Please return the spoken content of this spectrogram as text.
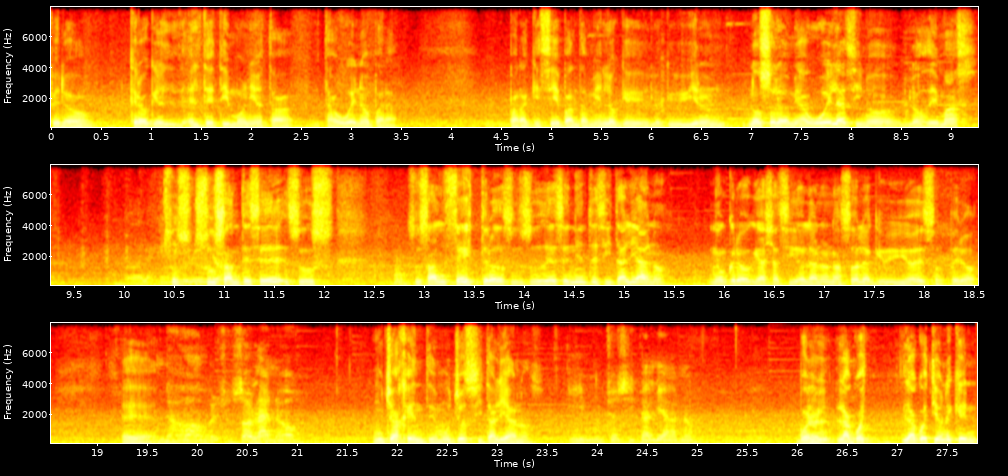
Pero creo que el, el testimonio está, está bueno para, para que sepan también lo que, lo que vivieron, no solo mi abuela, sino los demás, sus, sus antecedentes, sus, sus ancestros, sus, sus descendientes italianos. No creo que haya sido la nona sola que vivió eso, pero eh, No, yo sola no. mucha gente, muchos italianos. Y muchos italianos. Bueno, la, cues- la cuestión es que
